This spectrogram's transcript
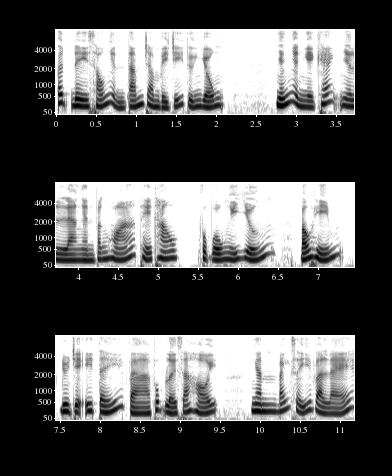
ít đi 6.800 vị trí tuyển dụng. Những ngành nghề khác như là ngành văn hóa, thể thao, phục vụ nghỉ dưỡng, bảo hiểm, điều trị y tế và phúc lợi xã hội, ngành bán sỉ và lẻ,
